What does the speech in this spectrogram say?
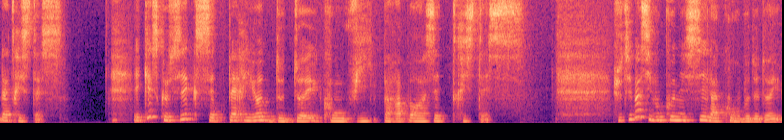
la tristesse. Et qu'est-ce que c'est que cette période de deuil qu'on vit par rapport à cette tristesse? Je ne sais pas si vous connaissez la courbe de deuil.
